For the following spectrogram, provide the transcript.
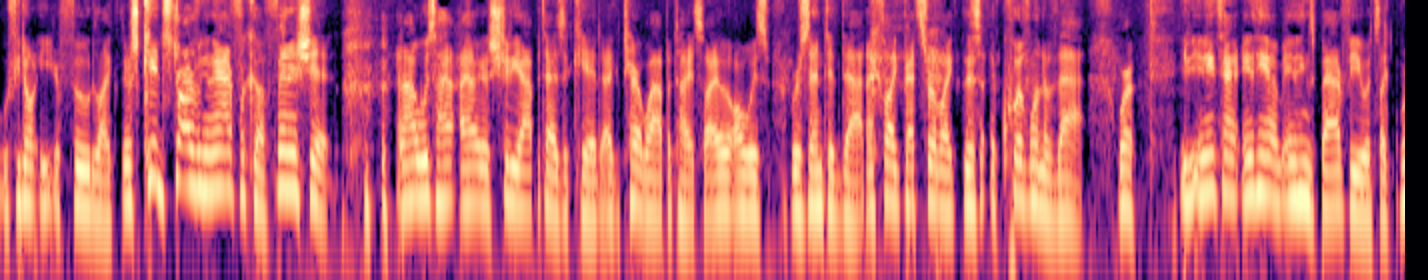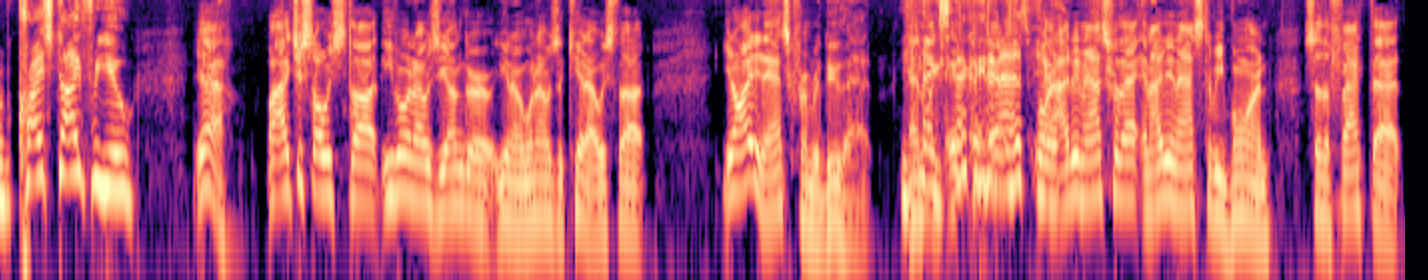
If you don't eat your food, like there's kids starving in Africa, finish it. and I was I had a shitty appetite as a kid, a terrible appetite, so I always resented that. And I feel like that's sort of like this equivalent of that, where if anything anything anything's bad for you, it's like Christ died for you. Yeah. Well, I just always thought, even when I was younger, you know, when I was a kid, I always thought, you know, I didn't ask for him to do that. Yeah, exactly. You didn't ask for yeah, it. I didn't ask for that, and I didn't ask to be born. So the fact that,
